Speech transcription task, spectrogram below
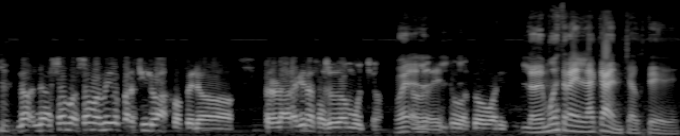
no, no somos somos medio perfil bajo, pero pero la verdad que nos ayudó mucho. Bueno, lo- estuvo, estuvo buenísimo. Lo demuestran en la cancha ustedes.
